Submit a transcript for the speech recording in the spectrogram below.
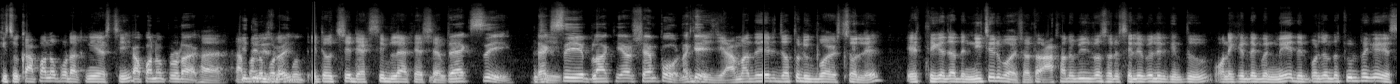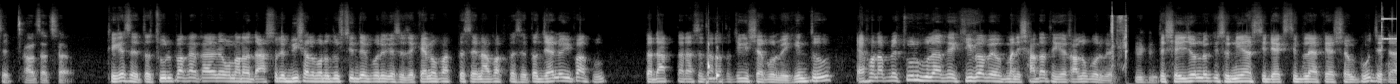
কিছু কাপানো প্রোডাক্ট নিয়ে আসছি। কাপানো প্রোডাক্ট হ্যাঁ কাপানো প্রোডাক্ট এটা হচ্ছে ডেক্সি ব্ল্যাক এর shampoo Dexe Dexe black hair shampoo নাকি? জি জি আমাদের যতটুকু বয়স চলে এর থেকে যাদের নিচের বয়স অর্থাৎ আঠারো বিশ বছরের ছেলেপেলের কিন্তু অনেকে দেখবেন মেয়েদের পর্যন্ত চুল পেকে গেছে। আচ্ছা আচ্ছা। ঠিক আছে? তো চুল পাকার কারণে ওনারা আসলে বিশাল বড় দুশ্চিন্তায় পড়ে গেছে যে কেন পাকতেছে না পাকতেছে তো যেনই পাকুক তা ডাক্তার আছে তারা তো চিকিৎসা করবে। কিন্তু এখন আপনি চুলগুলাকে কীভাবে মানে সাদা থেকে কালো করবেন? তো সেই জন্য কিছু নিয়ে আসছি ডেক্সি ব্ল্যাক এর শ্যাম্পু যেটা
